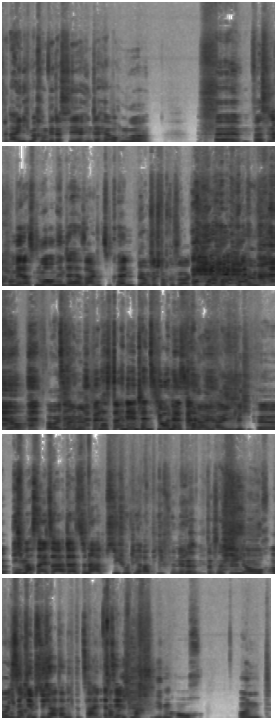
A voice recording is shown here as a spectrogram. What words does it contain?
Und eigentlich machen wir das hier hinterher auch nur. Äh, äh, was? Machen wir das nur, um hinterher sagen zu können, Wir haben es euch doch gesagt. Nein, ähm, genau. Aber ich meine, wenn das deine Intention ist. nein, eigentlich. Äh, Ich um- mache es als Art, als so eine Art Psychotherapie für mich. ja, das, das natürlich auch, aber Muss ich ich mache den Psychiater nicht bezahlen. Erzähl. Aber ich mache es eben auch und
